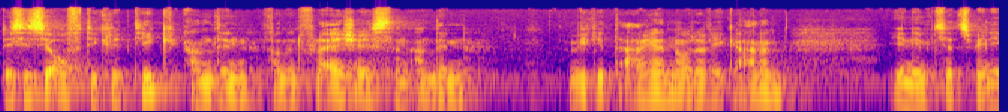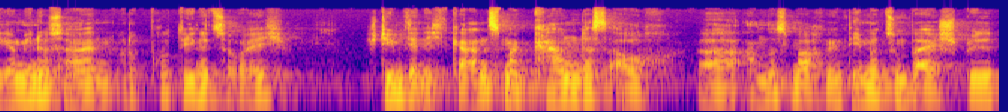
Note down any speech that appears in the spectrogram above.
Das ist ja oft die Kritik an den, von den Fleischessern, an den Vegetariern oder Veganern. Ihr nehmt jetzt weniger Aminosäuren oder Proteine zu euch. Stimmt ja nicht ganz. Man kann das auch äh, anders machen, indem man zum Beispiel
